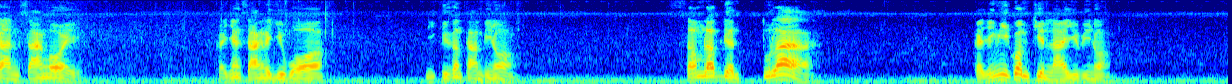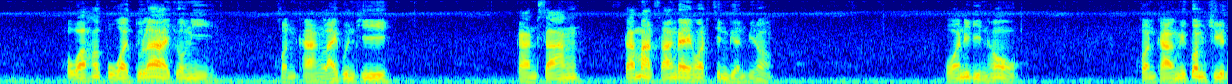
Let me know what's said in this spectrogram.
การสร้างอ้อยก็ยังสร้างได้อยู่บอนี่คือคำถามพี่น้องสำหรับเดือนตุลาก็ยังมีความชื้นหลายอยู่พี่น้อง เพราะว่าเขาปลูกอ้อยตุลาช่วงนี้ค่อนข้างหลายพื้นที่ การสร้างสามารถสร้างได้ฮอดสิ้นเดือนพี่น้องเพราะว่านี่ดินเฮา ค่อนข้างมีความชื้น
